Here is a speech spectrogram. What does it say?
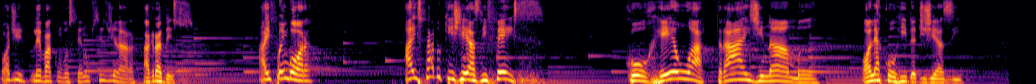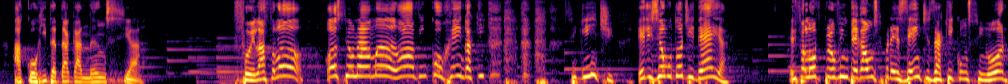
pode levar com você, não preciso de nada, agradeço. Aí foi embora. Aí sabe o que Geazi fez? Correu atrás de Naamã. Olha a corrida de Geazi. A corrida da ganância. Foi lá, falou: Ô seu Naamã, ó, vim correndo aqui. Seguinte, Eliseu mudou de ideia. Ele falou para eu vir pegar uns presentes aqui com o Senhor.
